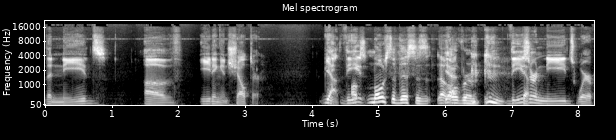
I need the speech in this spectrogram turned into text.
the needs of eating and shelter. yeah, these- uh, most of this is uh, Yeah. over. These are needs where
